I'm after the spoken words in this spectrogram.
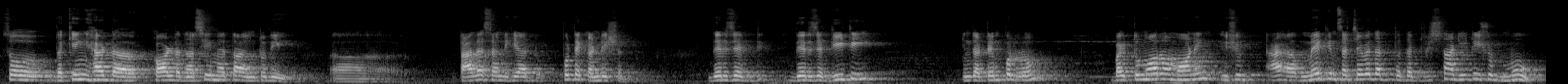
So the king had called Narsimha Mehta into the palace and he had put a condition. There is a there is a deity in the temple room by tomorrow morning you should uh, make in such a way that the Krishna deity should move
